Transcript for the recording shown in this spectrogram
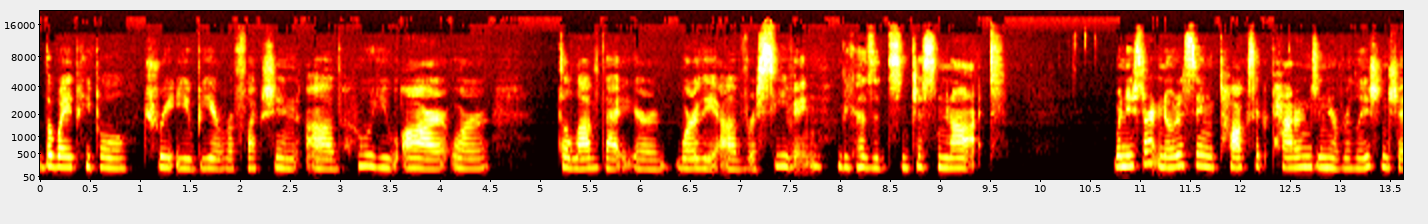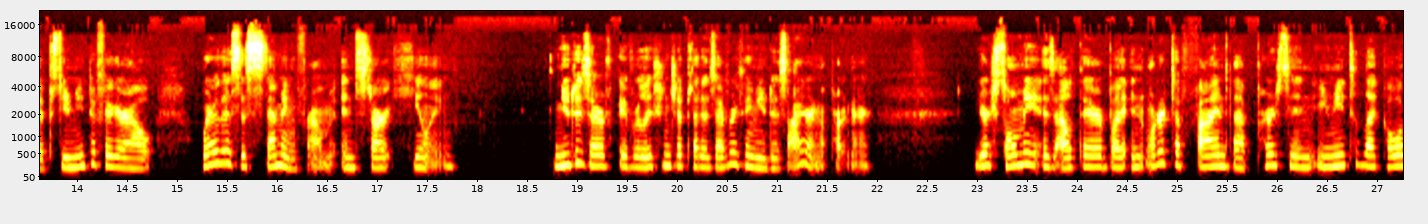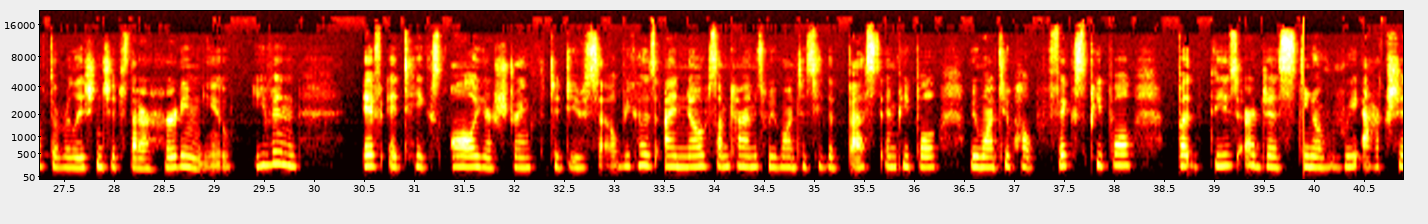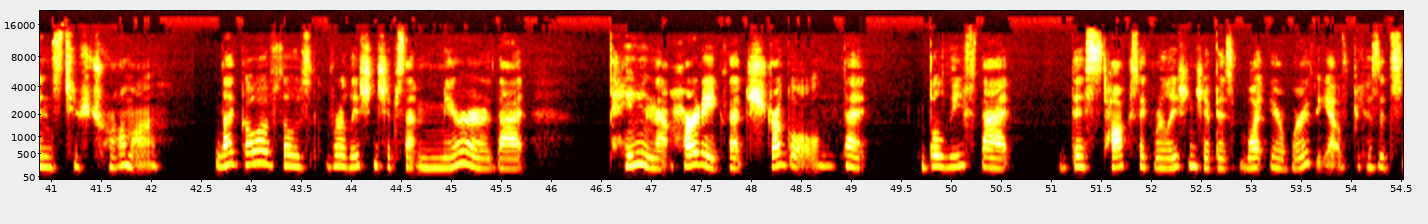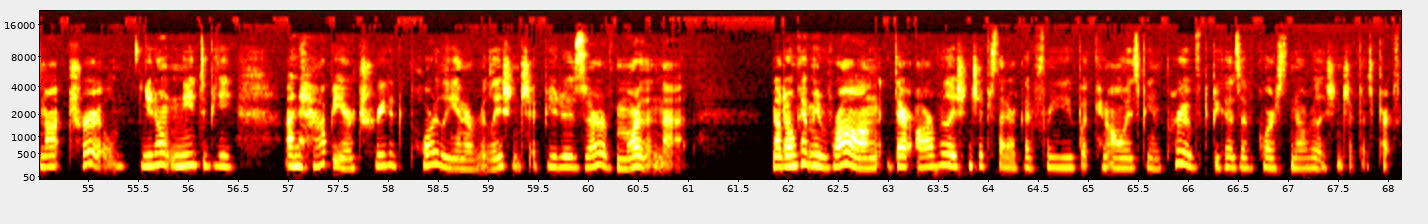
the way people treat you be a reflection of who you are or the love that you're worthy of receiving because it's just not. When you start noticing toxic patterns in your relationships, you need to figure out where this is stemming from and start healing. You deserve a relationship that is everything you desire in a partner. Your soulmate is out there, but in order to find that person, you need to let go of the relationships that are hurting you, even if it takes all your strength to do so. Because I know sometimes we want to see the best in people, we want to help fix people, but these are just, you know, reactions to trauma. Let go of those relationships that mirror that pain, that heartache, that struggle, that belief that this toxic relationship is what you're worthy of because it's not true. You don't need to be unhappy or treated poorly in a relationship. You deserve more than that. Now, don't get me wrong, there are relationships that are good for you but can always be improved because, of course, no relationship is perfect.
